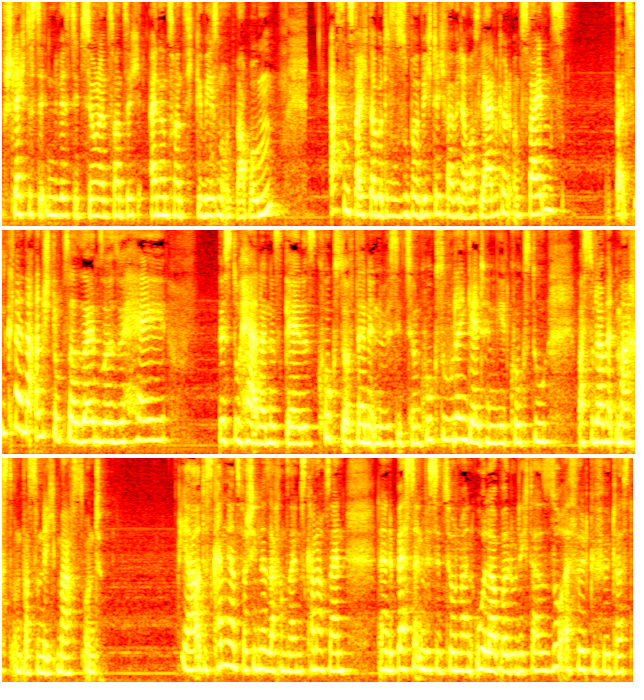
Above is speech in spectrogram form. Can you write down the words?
schlechteste Investition in 2021 gewesen und warum? Erstens, weil ich glaube, das ist super wichtig, weil wir daraus lernen können. Und zweitens, weil es ein kleiner Anstupser sein soll, so hey, bist du Herr deines Geldes? Guckst du auf deine Investition? Guckst du, wo dein Geld hingeht? Guckst du, was du damit machst und was du nicht machst? Und ja, das kann ganz verschiedene Sachen sein. Es kann auch sein, deine beste Investition war ein Urlaub, weil du dich da so erfüllt gefühlt hast.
